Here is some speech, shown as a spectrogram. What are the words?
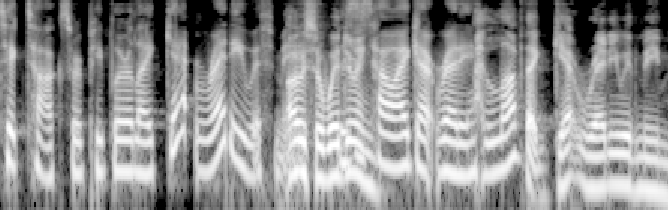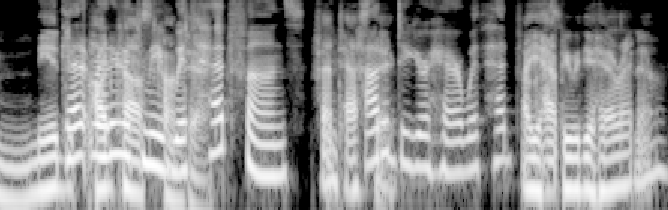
TikToks where people are like, "Get ready with me." Oh, so we're this doing. Is how I get ready. I love that. Get ready with me mid. Get ready with me content. with headphones. Fantastic. How to do your hair with headphones? Are you happy with your hair right now?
